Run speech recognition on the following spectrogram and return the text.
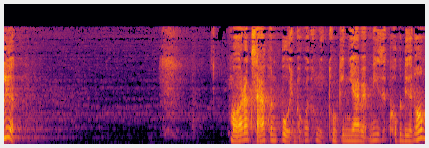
เลือก หมอรักษาคนป่วยบอกว่าต้องต้องกินยาแบบนี้สักหกเดือนอ้อม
